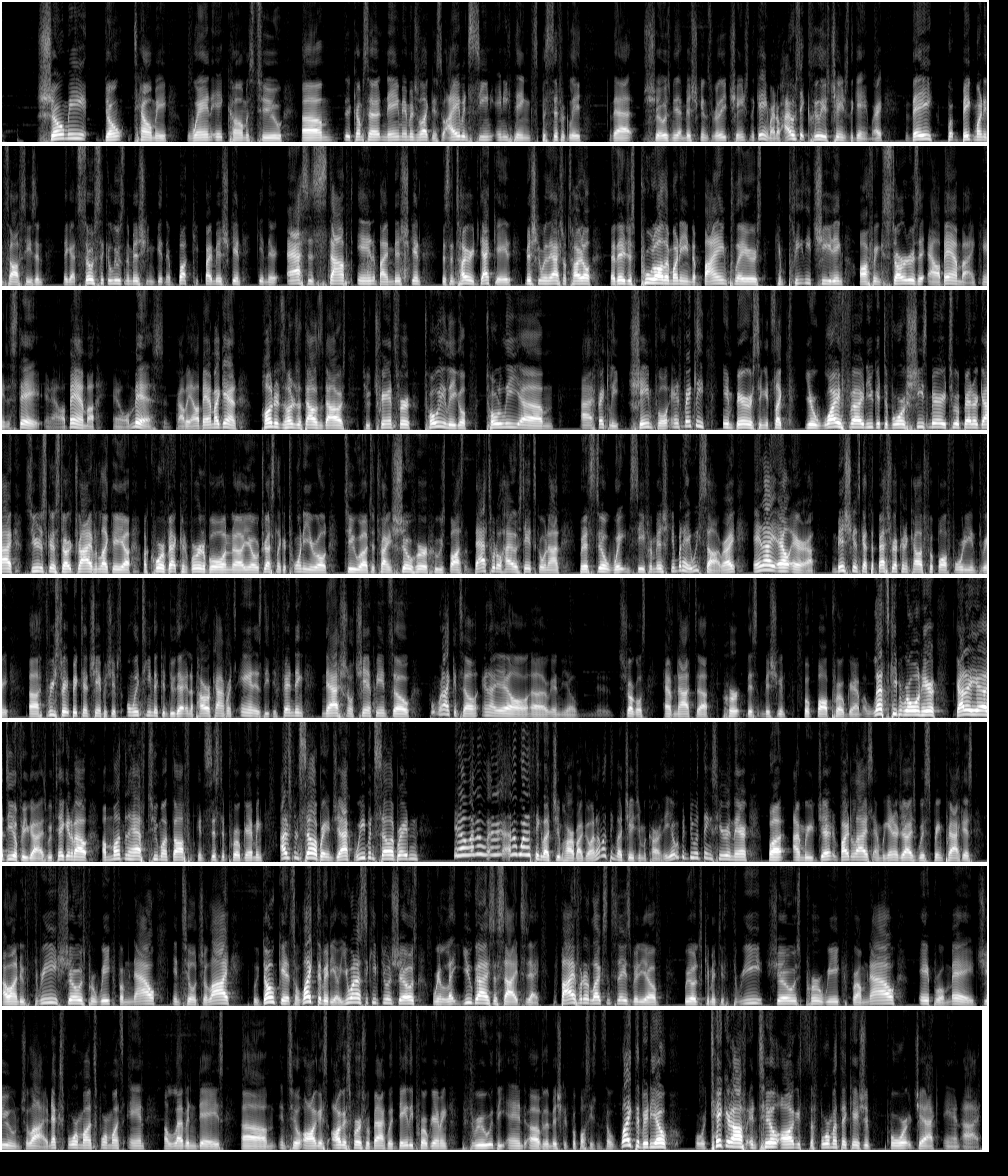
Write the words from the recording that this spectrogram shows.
show me, don't tell me when it comes to um, it comes to name, image, likeness. So I haven't seen anything specifically that shows me that Michigan's really changed the game. Right? Ohio State clearly has changed the game. Right? They put big money this offseason. They got so sick of losing to Michigan, getting their butt kicked by Michigan, getting their asses stomped in by Michigan this entire decade. Michigan won the national title. That they just pooled all their money into buying players, completely cheating, offering starters at Alabama and Kansas State and Alabama and Ole Miss and probably Alabama again, hundreds and hundreds of thousands of dollars to transfer, totally illegal, totally, um, uh, frankly, shameful and frankly embarrassing. It's like your wife uh, and you get divorced. She's married to a better guy, so you're just going to start driving like a, uh, a Corvette convertible and uh, you know dressing like a 20 year old to uh, to try and show her who's boss. That's what Ohio State's going on, but it's still wait and see for Michigan. But hey, we saw right NIL era. Michigan's got the best record in college football, 40 and three. Uh, three straight Big Ten championships. Only team that can do that in a power conference and is the defending national champion. So, from what I can tell, NIL uh, and you know struggles have not hurt this Michigan football program. Let's keep it rolling here. Got a uh, deal for you guys. We've taken about a month and a half, two month off from consistent programming. I've just been celebrating, Jack. We've been celebrating you know, I don't, I don't want to think about Jim Harbaugh going. I want to think about J.J. McCarthy. Yeah, we've been doing things here and there, but I'm revitalized and re-energized with spring practice. I want to do three shows per week from now until July. If we don't get it, so like the video. You want us to keep doing shows. We're to let you guys decide today. 500 likes in today's video. We'll commit to three shows per week from now, April, May, June, July. Next four months, four months and 11 days um, until August. August 1st, we're back with daily programming through the end of the Michigan football season. So, like the video, or we're taking off until August. It's a four month vacation for Jack and I.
